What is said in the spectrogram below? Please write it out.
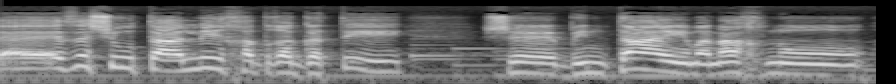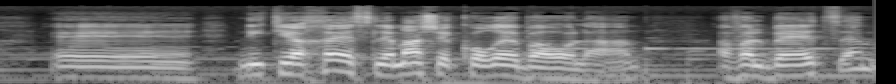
איזשהו תהליך הדרגתי שבינתיים אנחנו אה, נתייחס למה שקורה בעולם, אבל בעצם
